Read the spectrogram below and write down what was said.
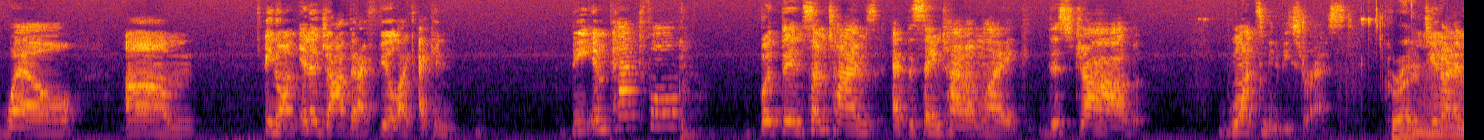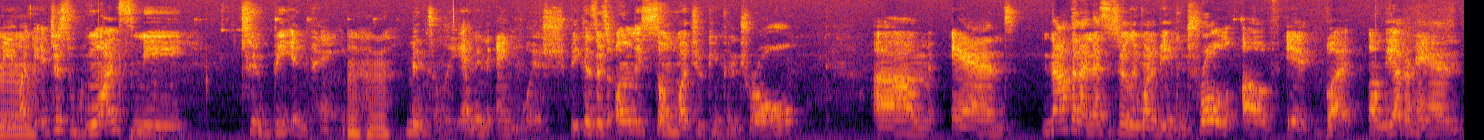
well. Um, you know, I'm in a job that I feel like I can be impactful, but then sometimes at the same time, I'm like, this job wants me to be stressed. Right. Do you know what I mean? Like, it just wants me to be in pain mentally and in anguish because there's only so much you can control. Um, and not that I necessarily want to be in control of it, but on the other hand,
